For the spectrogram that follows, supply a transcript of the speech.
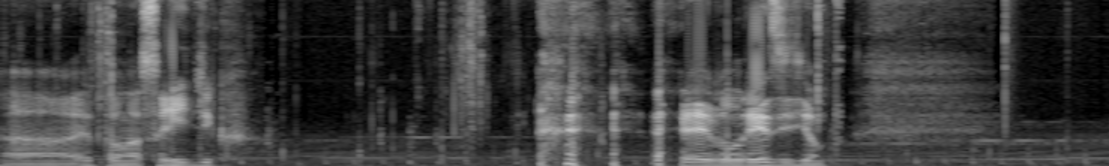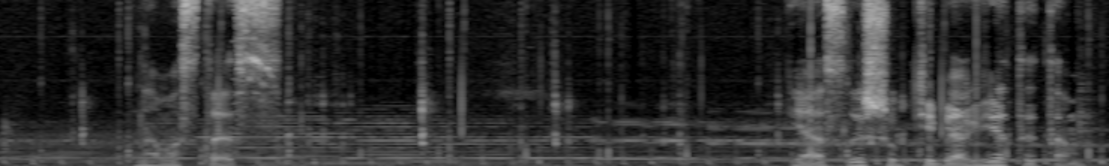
А, это у нас Ридик. Evil Resident. Намастес. Я слышу тебя. Где ты там?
